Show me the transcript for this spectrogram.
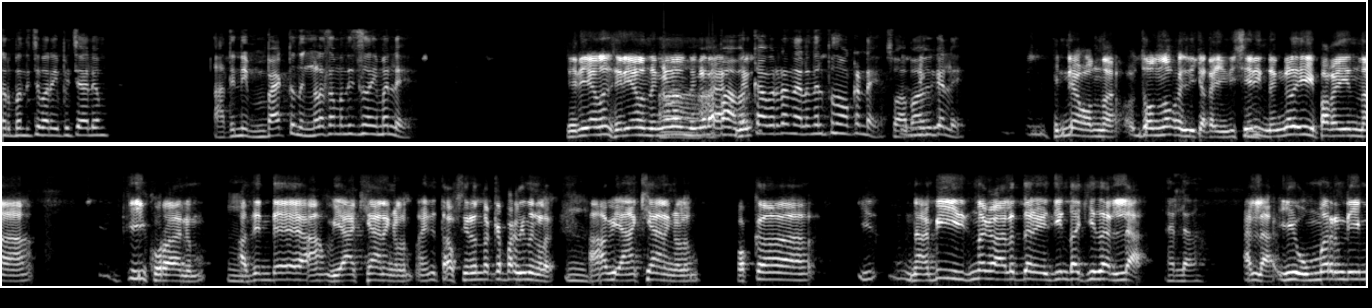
നിർബന്ധിച്ച് പറയിപ്പിച്ചാലും അതിന്റെ ഇമ്പാക്ട് നിങ്ങളെ സംബന്ധിച്ച് സെയിമല്ലേ ശരിയാണ് ശരിയാണ്. നിങ്ങൾ നിങ്ങളുടെ അവർക്ക് അവരുടെ നിലനിൽപ്പ് നോക്കണ്ടേ? സ്വാഭാവികല്ലേ? പിന്നെ ഒന്ന് ഇതൊന്നും ഇരിക്കട്ടെ. ഇനി ശരി നിങ്ങൾ ഈ പറയുന്ന ഈ ഖുറാനും അതിന്റെ ആ വ്യാഖ്യാനങ്ങളും അതിന് തഫ്സീർ എന്നൊക്കെ പറയും നിങ്ങൾ ആ വ്യാഖ്യാനങ്ങളും ഒക്കെ നബി ഇരുന്ന കാലത്ത് എഴുതിയുണ്ടാക്കിയതല്ല അല്ല. അല്ല ഈ ഉമ്മറിന്റെയും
